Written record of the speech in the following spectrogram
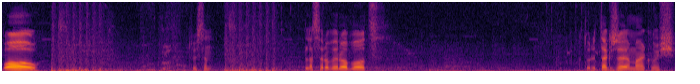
Wow! Tu jest ten laserowy robot, który także ma jakąś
